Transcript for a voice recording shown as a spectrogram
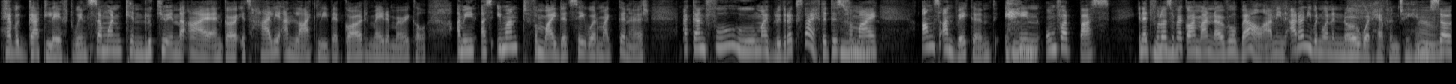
have a gut left when someone can look you in the eye and go it's highly unlikely that God made a miracle. I mean as iemand vir my dit sê oor my kinders, ek kan voel hoe my bloeddruk styg. Dit is mm. vir my angsaanwekkend mm. en onverpas en dit voel mm. asof ek daai man nou wil bel. I mean, I don't even want to know what happened to him. Mm. So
